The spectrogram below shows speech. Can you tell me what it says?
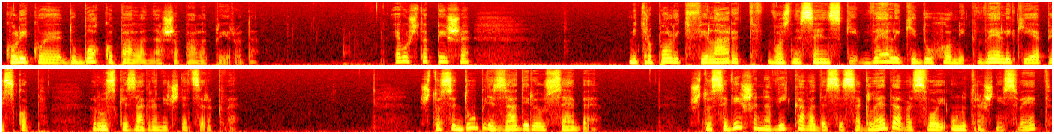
Koliko je duboko pala naša pala priroda. Evo šta piše mitropolit Filaret Voznesenski, veliki duhovnik, veliki episkop Ruske zagranične crkve. Što se dublje zadire u sebe, što se više navikava da se sagledava svoj unutrašnji svet,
